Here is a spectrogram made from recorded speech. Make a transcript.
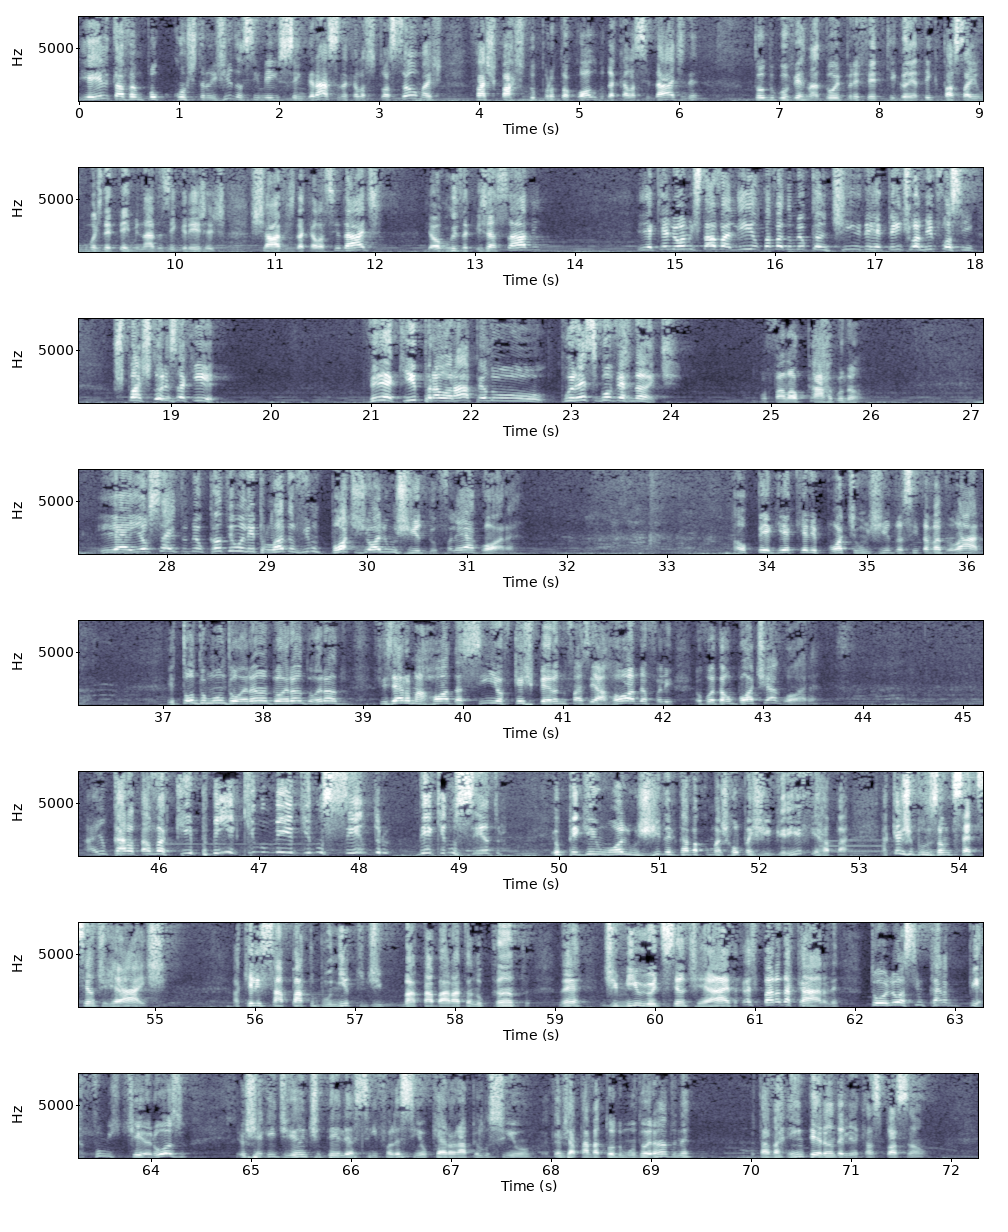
E aí ele estava um pouco constrangido, assim, meio sem graça naquela situação, mas faz parte do protocolo daquela cidade, né? Todo governador e prefeito que ganha tem que passar em algumas determinadas igrejas chaves daquela cidade, que alguns aqui já sabem. E aquele homem estava ali, eu estava no meu cantinho, e de repente o um amigo falou assim: os pastores aqui, vem aqui para orar pelo, por esse governante. Não vou falar o cargo, não. E aí eu saí do meu canto e eu olhei para o lado e vi um pote de óleo ungido. Falei, é agora. Aí eu peguei aquele pote ungido assim, estava do lado. E todo mundo orando, orando, orando. Fizeram uma roda assim, eu fiquei esperando fazer a roda. Eu falei, eu vou dar um bote agora. Aí o cara estava aqui, bem aqui no meio, aqui no centro, bem aqui no centro. Eu peguei um óleo ungido, ele estava com umas roupas de grife, rapaz. Aqueles blusão de 700 reais. Aquele sapato bonito de matar barata no canto, né? De 1.800 reais. Aquelas paradas cara, né? Tu olhou assim, um cara com perfume cheiroso. Eu cheguei diante dele assim e falei assim, eu quero orar pelo Senhor. Já estava todo mundo orando, né? Eu estava reiterando ali naquela situação.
